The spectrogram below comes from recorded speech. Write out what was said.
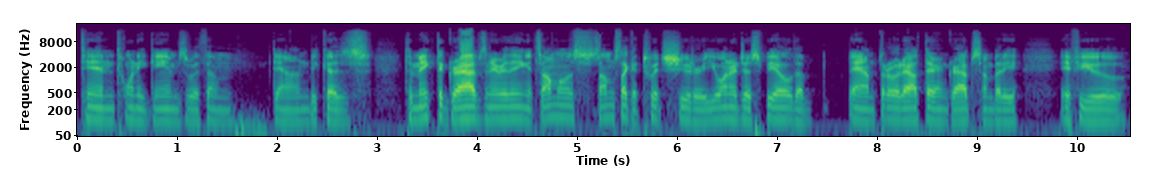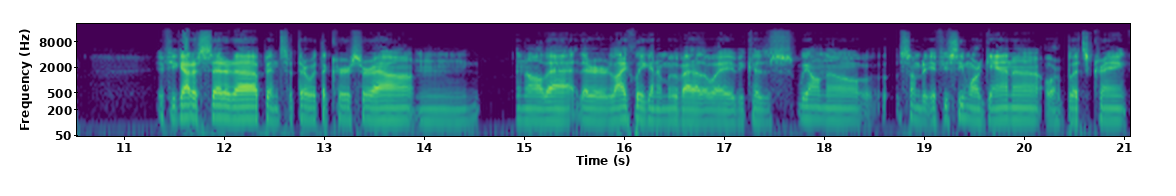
10, 20 games with him down because to make the grabs and everything, it's almost it's almost like a Twitch shooter. You want to just be able to bam, throw it out there and grab somebody. If you if you got to set it up and sit there with the cursor out and and all that, they're likely going to move out of the way because we all know somebody. If you see Morgana or Blitzcrank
